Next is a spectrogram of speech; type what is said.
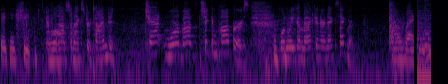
baking sheet. and we'll have some extra time to chat more about the chicken poppers when we come back in our next segment. All right.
